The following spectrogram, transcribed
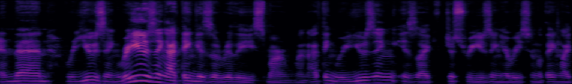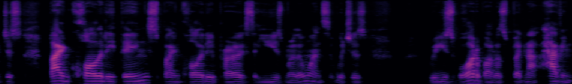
And then reusing. Reusing i think is a really smart one. I think reusing is like just reusing every single thing like just buying quality things buying quality products that you use more than once which is reusable water bottles but not having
